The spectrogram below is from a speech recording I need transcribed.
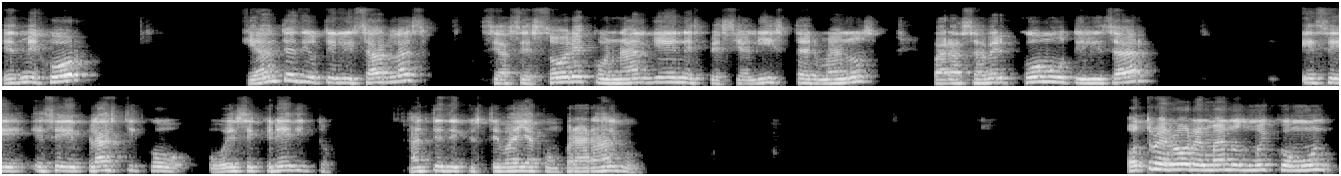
Es mejor que antes de utilizarlas se asesore con alguien especialista, hermanos, para saber cómo utilizar ese, ese plástico o ese crédito antes de que usted vaya a comprar algo. Otro error, hermanos, muy común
